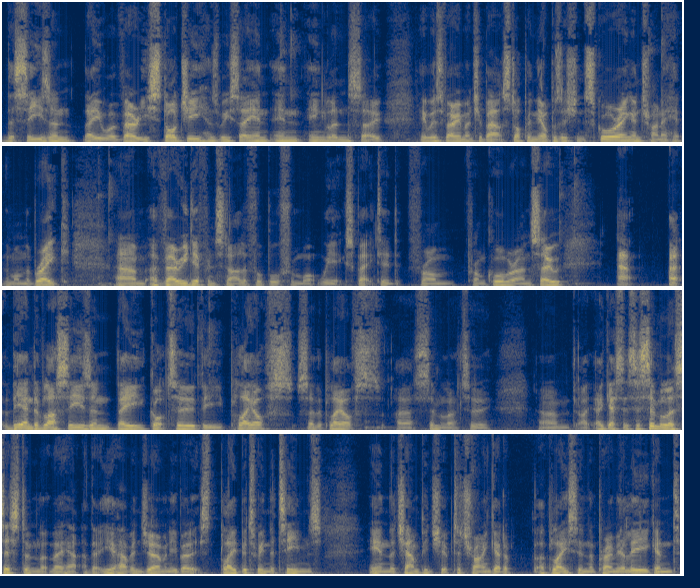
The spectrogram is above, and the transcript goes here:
the season. They were very stodgy, as we say in, in England. So it was very much about stopping the opposition scoring and trying to hit them on the break. Um, a very different style of football from what we expected from from Corberan. So at at the end of last season, they got to the playoffs. So the playoffs are similar to, um, I, I, guess it's a similar system that they ha- that you have in Germany, but it's played between the teams in the championship to try and get a, a place in the Premier League. And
